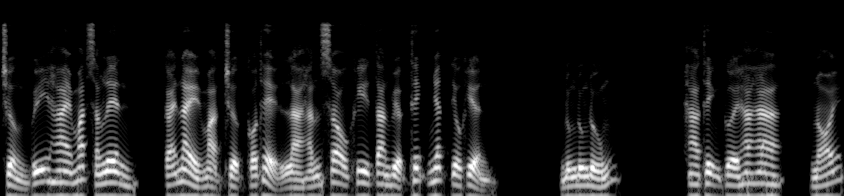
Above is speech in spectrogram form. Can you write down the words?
Trưởng quỹ hai mắt sáng lên, cái này mặt trược có thể là hắn sau khi tan việc thích nhất tiêu khiển. Đúng đúng đúng. Hà Thịnh cười ha ha, nói,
